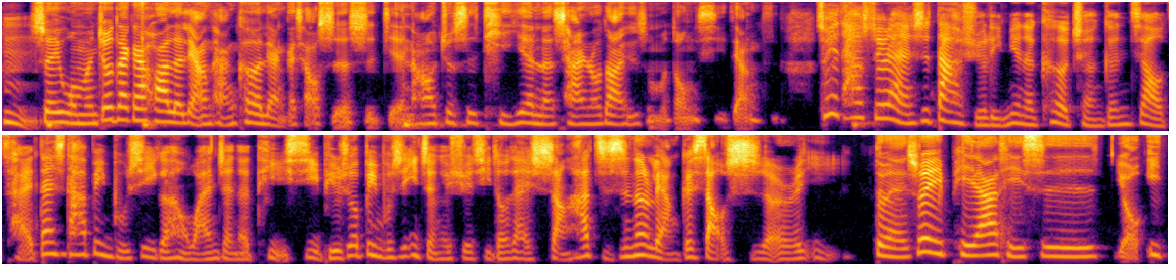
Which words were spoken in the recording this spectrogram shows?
嗯，所以我们就大概花了两堂课两个小时的时间，然后就是体验了缠柔到底是什么东西这样子。所以它虽然是大学里面的课程跟教材，但是它并不是一个很完整的体系。比如说，并不是一整个学期都在上，它只是那两个小时而已。对，所以皮拉提斯有一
